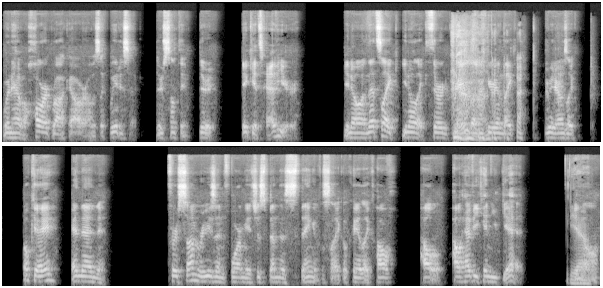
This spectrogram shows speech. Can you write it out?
we're gonna have a hard rock hour. I was like, wait a second, there's something there it gets heavier. You know, and that's like, you know, like third grade, like hearing like the radio, I was like, okay. And then for some reason for me, it's just been this thing. It was like, okay, like how how how heavy can you get? Yeah, You know?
